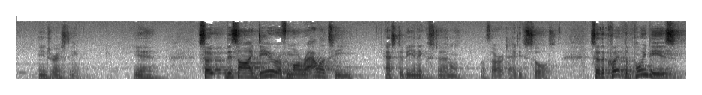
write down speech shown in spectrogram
children. Interesting. Yeah. So, this idea of morality has to be an external authoritative source. So, the, the point is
